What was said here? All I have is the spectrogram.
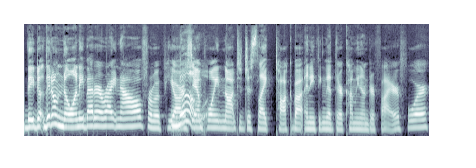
they don't they don't know any better right now from a PR No. standpoint not to just like talk about anything that they're coming under fire for.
